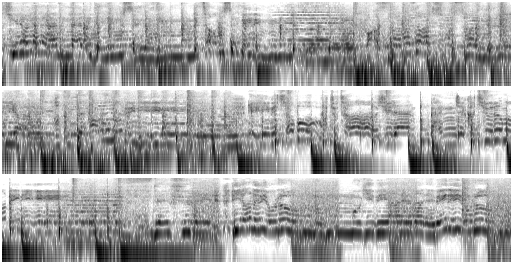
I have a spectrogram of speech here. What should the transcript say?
Neredeyim çilelenlerdeyim Sevdiğimi tam severim. Fazla nazar şu kusandırır ya Hafife alma beni. Elini çabuk tut acilen Bence kaçırma beni. Üfde üfüre yanıyorum Mum gibi alevale veriyorum.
